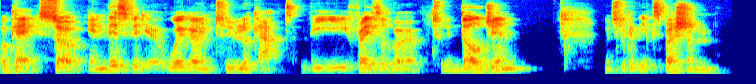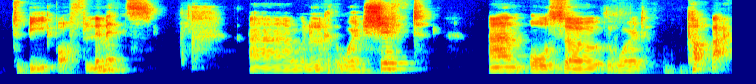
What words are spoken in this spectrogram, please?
Okay, so in this video, we're going to look at the phrasal verb to indulge in. We're going to look at the expression to be off limits. Uh, we're going to look at the word shift and also the word cutback.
